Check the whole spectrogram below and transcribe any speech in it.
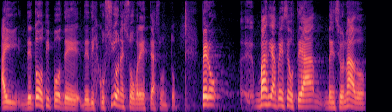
hay de todo tipo de, discusiones sobre este asunto. Pero eh, varias veces usted ha mencionado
